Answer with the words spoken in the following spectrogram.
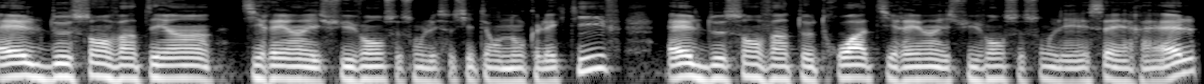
L221-1 et suivant, ce sont les sociétés en non collectif. L223-1 et suivant, ce sont les SARL.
